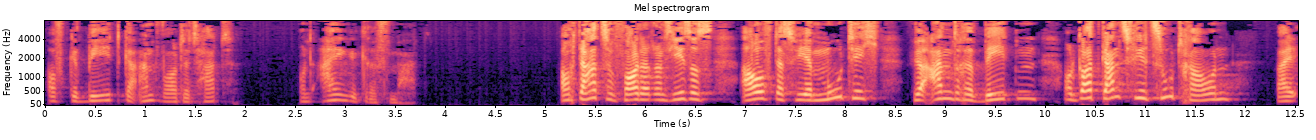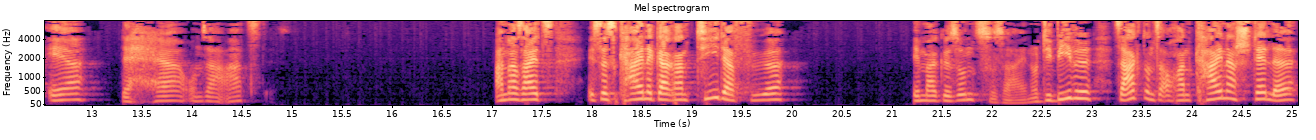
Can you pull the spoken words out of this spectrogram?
auf Gebet geantwortet hat und eingegriffen hat. Auch dazu fordert uns Jesus auf, dass wir mutig für andere beten und Gott ganz viel zutrauen, weil er der Herr unser Arzt ist. Andererseits ist es keine Garantie dafür, immer gesund zu sein. Und die Bibel sagt uns auch an keiner Stelle,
